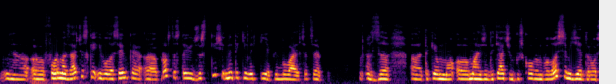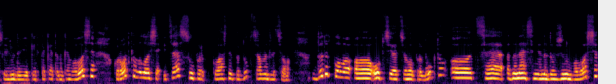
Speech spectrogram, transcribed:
е, е, форма зачіски і волосинки е, просто стають жорсткіші, не такі легкі, як відбувається це з е, таким майже дитячим пушковим волоссям. Є дорослі люди, в яких таке тонке волосся, коротке волосся, і це супер класний продукт саме для цього. Додаткова е, опція цього продукту е, це нанесення на довжину волосся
